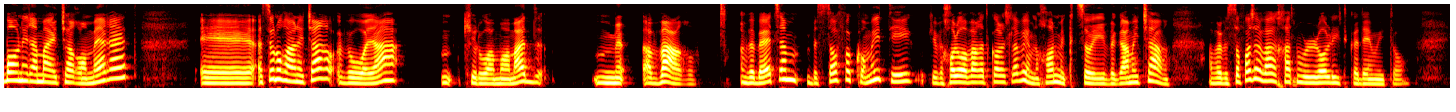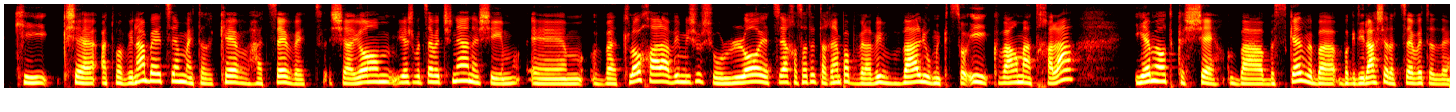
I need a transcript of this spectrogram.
בואו נראה מה HR אומרת. אה, עשינו רעיון HR והוא היה, כאילו המועמד עבר, ובעצם בסוף הקומיטי, כביכול הוא עבר את כל השלבים, נכון? מקצועי וגם HR, אבל בסופו של דבר החלטנו לא להתקדם איתו. כי כשאת מבינה בעצם את הרכב הצוות, שהיום יש בצוות שני אנשים, אמ, ואת לא יכולה להביא מישהו שהוא לא יצליח לעשות את הרמפאפ ולהביא value מקצועי כבר מההתחלה, יהיה מאוד קשה בסקייל ובגדילה של הצוות הזה.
